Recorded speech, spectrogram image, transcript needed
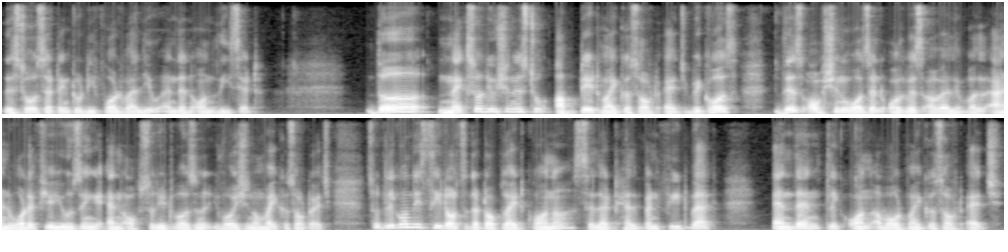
restore setting to default value and then on reset the next solution is to update Microsoft Edge because this option wasn't always available and what if you're using an obsolete version, of Microsoft Edge. So click on these three dots at the top right corner, select help and feedback and then click on about Microsoft Edge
